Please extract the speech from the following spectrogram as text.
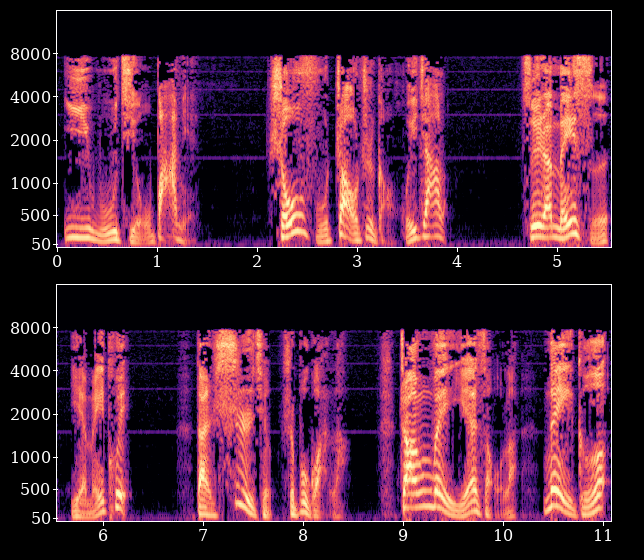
（一五九八年）。首辅赵志杲回家了，虽然没死也没退，但事情是不管了。张卫也走了，内阁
